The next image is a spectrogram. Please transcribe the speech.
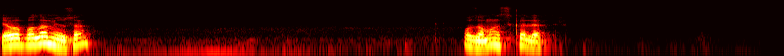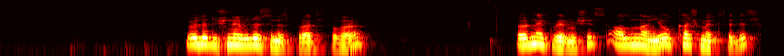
Cevap alamıyorsan o zaman skalerdir. Böyle düşünebilirsiniz pratik olarak. Örnek vermişiz. Alınan yol kaç metredir?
